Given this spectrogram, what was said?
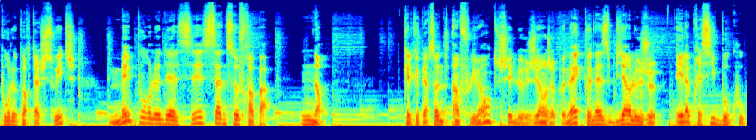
pour le portage Switch, mais pour le DLC, ça ne se fera pas. Non. Quelques personnes influentes chez le géant japonais connaissent bien le jeu et l'apprécient beaucoup.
